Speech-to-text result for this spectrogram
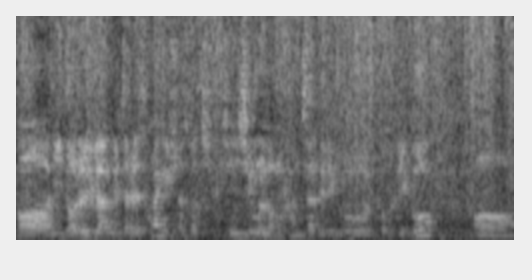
어, 이 너를 위한 글자를 사랑해 주셔서 지- 진심으로 너무 감사드리고 또 그리고 어,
